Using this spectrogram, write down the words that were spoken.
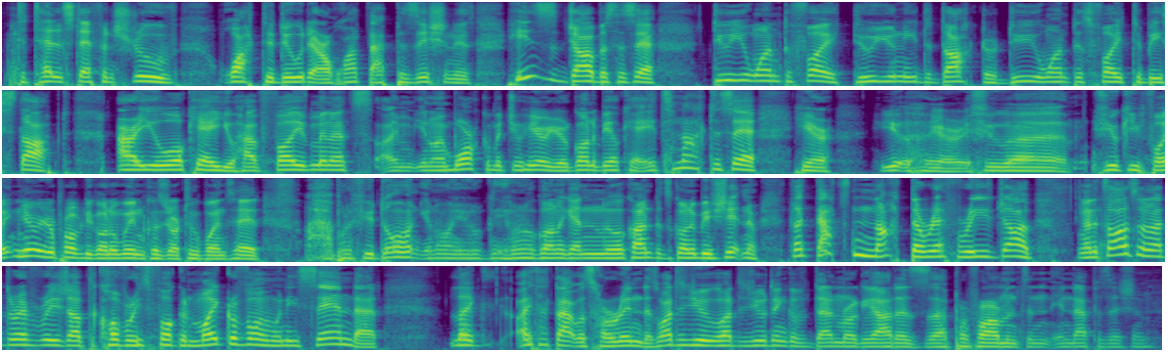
to tell Stefan Struve what to do there or what that position is. His job is to say, do you want to fight? Do you need a doctor? Do you want this fight to be stopped? Are you okay? You have five minutes. I'm you know, I'm working with you here, you're gonna be okay. It's not to say here you here if you uh if you keep fighting here you're probably going to win because you're two points ahead ah but if you don't you know you're, you're going to get into a contest it's going to be shit like that's not the referee's job and it's also not the referee's job to cover his fucking microphone when he's saying that like I thought that was horrendous. What did you What did you think of Dan Miragliotta's uh, performance in, in that position?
